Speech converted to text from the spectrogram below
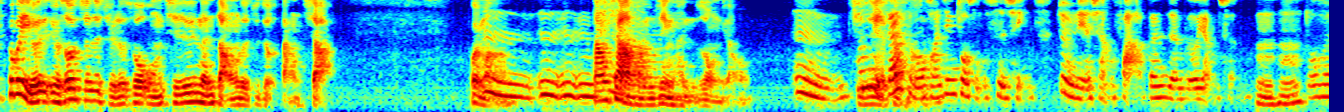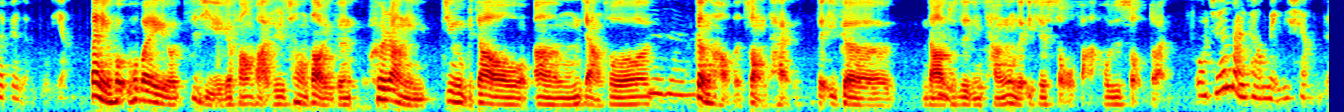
会不会有有时候就是觉得说，我们其实能掌握的就只有当下，会吗？嗯嗯嗯嗯，当下环境很重要。嗯，就是你在什么环境做什么事情，对于你的想法跟人格养成，嗯哼，都会变得不一样。那你会会不会有自己的一个方法，去创造一个会让你进入比较嗯，我们讲说更好的状态的一个？你知道，就是你常用的一些手法或是手段。我其实蛮常冥想的，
